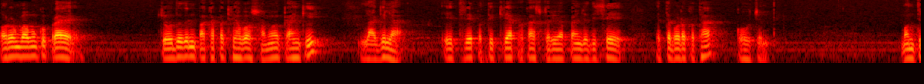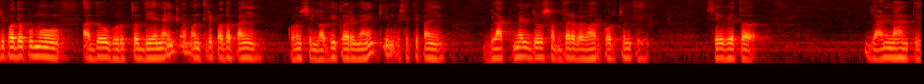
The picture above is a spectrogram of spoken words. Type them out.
ଅରୁଣ ବାବୁଙ୍କୁ ପ୍ରାୟ ଚଉଦ ଦିନ ପାଖାପାଖି ହେବ ସମୟ କାହିଁକି ଲାଗିଲା ଏଥିରେ ପ୍ରତିକ୍ରିୟା ପ୍ରକାଶ କରିବା ପାଇଁ ଯଦି ସେ ଏତେ ବଡ଼ କଥା କହୁଛନ୍ତି। ମନ୍ତ୍ରୀ ପଦକୁ ମୁଁ ଆଦୌ ଗୁରୁତ୍ୱ ଦିଏ ନାହିଁ କି ମନ୍ତ୍ରୀ ପଦ ପାଇଁ କୌଣସି ଲବି କରିନାହିଁ କି ମୁଁ ସେଥିପାଇଁ ବ୍ଲାକମେଲ୍ ଯେଉଁ ଶବ୍ଦର ବ୍ୟବହାର କରୁଛନ୍ତି ସେ ହୁଏତ ଜାଣିନାହାନ୍ତି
